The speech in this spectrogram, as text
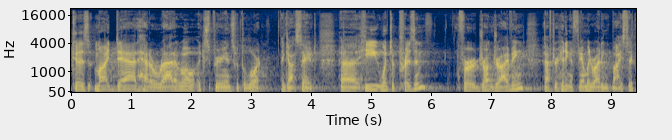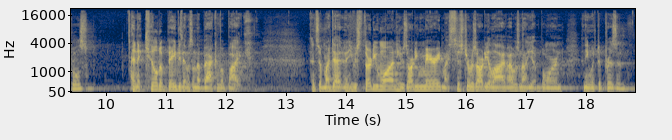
because my dad had a radical experience with the Lord and got saved. Uh, he went to prison for drunk driving after hitting a family riding bicycles, and it killed a baby that was on the back of a bike. And so my dad, he was 31, he was already married, my sister was already alive, I was not yet born, and he went to prison.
